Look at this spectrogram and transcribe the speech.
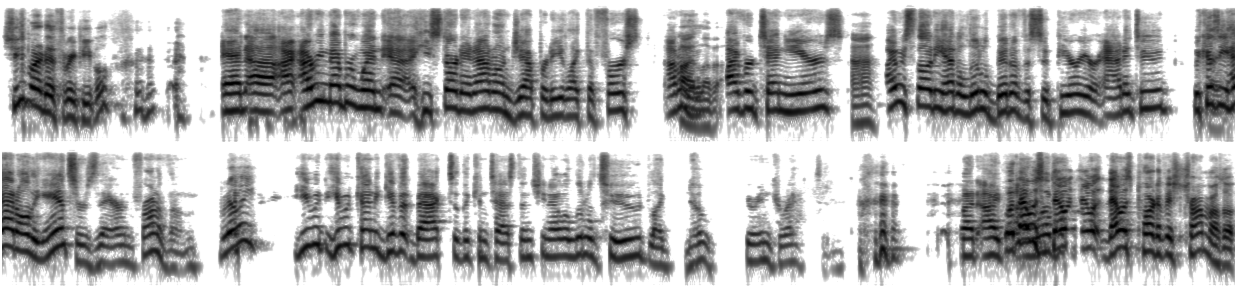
she's one of the three people. and uh, I, I remember when uh, he started out on Jeopardy, like the first, I don't Oh, I know, love five or 10 years. uh, I always thought he had a little bit of a superior attitude because he had all the answers there in front of him. really? He would he would kind of give it back to the contestants, you know, a little tood, like, no, you're incorrect. But I Well, that I was, that was that was that was part of his charm. Also,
